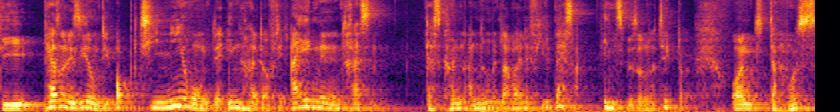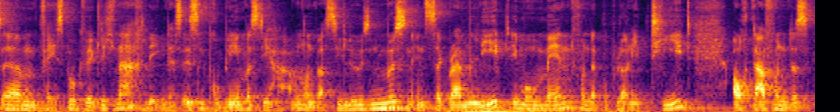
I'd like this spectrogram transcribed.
Die Personalisierung, die Optimierung der Inhalte auf die eigenen Interessen, das können andere mittlerweile viel besser, insbesondere TikTok. Und da muss ähm, Facebook wirklich nachlegen. Das ist ein Problem, was die haben und was sie lösen müssen. Instagram lebt im Moment von der Popularität, auch davon, dass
